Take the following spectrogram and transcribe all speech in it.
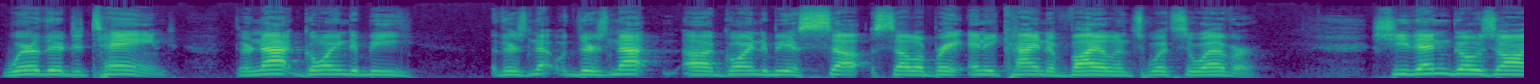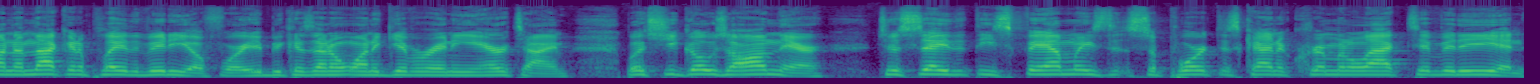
where they're detained. They're not going to be there's not there's not uh, going to be a ce- celebrate any kind of violence whatsoever. She then goes on. I'm not going to play the video for you because I don't want to give her any airtime. But she goes on there to say that these families that support this kind of criminal activity and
